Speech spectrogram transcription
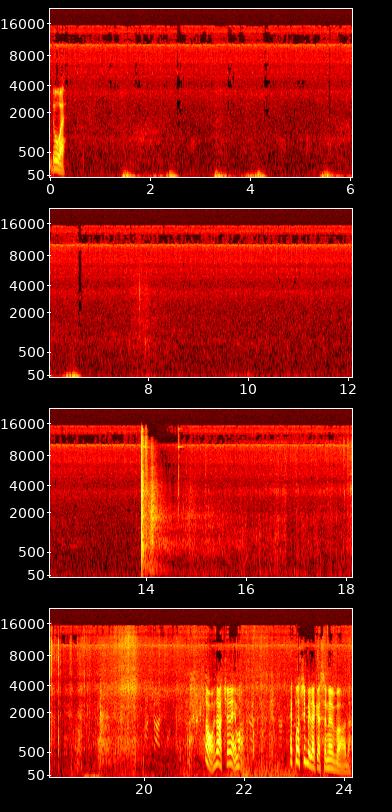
due. No, già ce n'è, ma è possibile che se ne vada.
